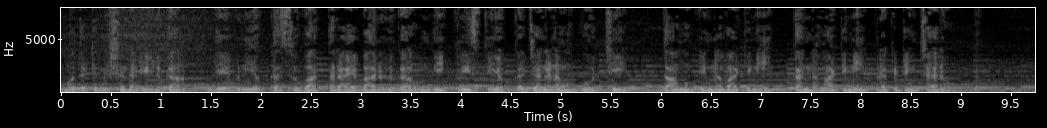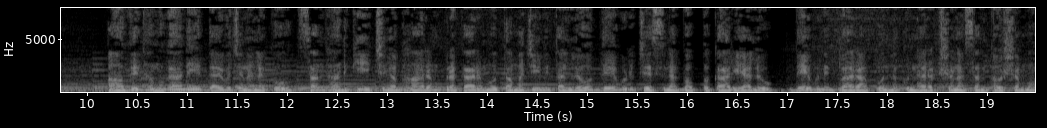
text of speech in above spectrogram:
మొదటి మిషనరీలుగా దేవుని యొక్క సువార్త రాయబారులుగా ఉండి క్రీస్తు యొక్క జననము గూర్చి తాము విన్నవాటిని కన్నవాటిని ప్రకటించారు. ఆ విధముగానే దైవజనులకు సంఘానికి ఇచ్చిన భారం ప్రకారము తమ జీవితంలో దేవుడు చేసిన గొప్ప కార్యాలు దేవుని ద్వారా పొందుకున్న రక్షణ సంతోషము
